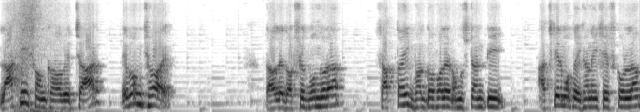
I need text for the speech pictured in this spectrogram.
লাকি সংখ্যা হবে চার এবং ছয়। তাহলে দর্শক বন্ধুরা, সাপ্তাহিক ভাগ্যফলের অনুষ্ঠানটি আজকের মতো এখানেই শেষ করলাম।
